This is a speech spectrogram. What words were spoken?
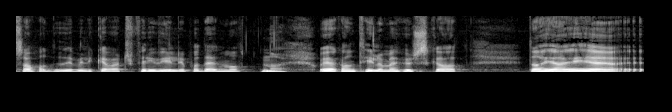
så hadde de vel ikke vært frivillige på den måten. Nei. Og jeg kan til og med huske at da jeg eh,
